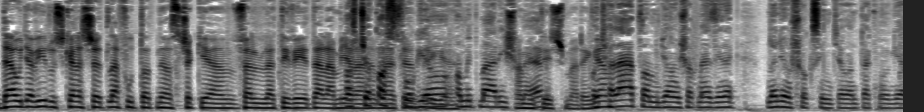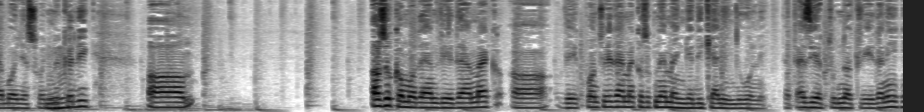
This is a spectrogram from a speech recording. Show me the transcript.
De ugye a víruskeresőt lefuttatni, az csak ilyen felületi védelem az jelen- csak azt fogja, igen. amit már ismer. Amit ismer, igen. Vagy ha lát valami gyanúsat, mert ezének nagyon sok szintje van technológiában, hogy ez hogy Mhm. uh-huh. működik. A, azok a modern védelmek, a végpontvédelmek, azok nem engedik elindulni. Tehát ezért tudnak védeni,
